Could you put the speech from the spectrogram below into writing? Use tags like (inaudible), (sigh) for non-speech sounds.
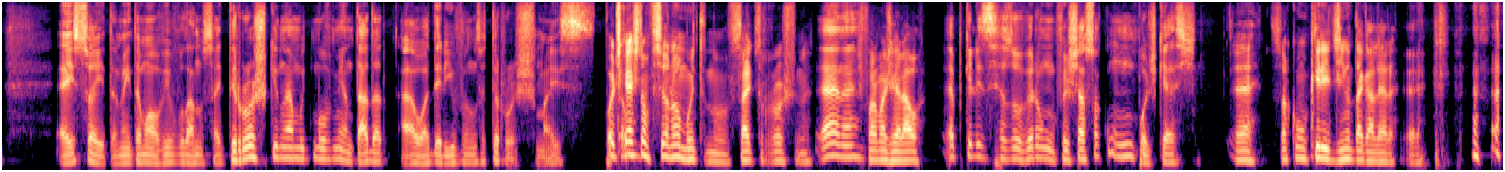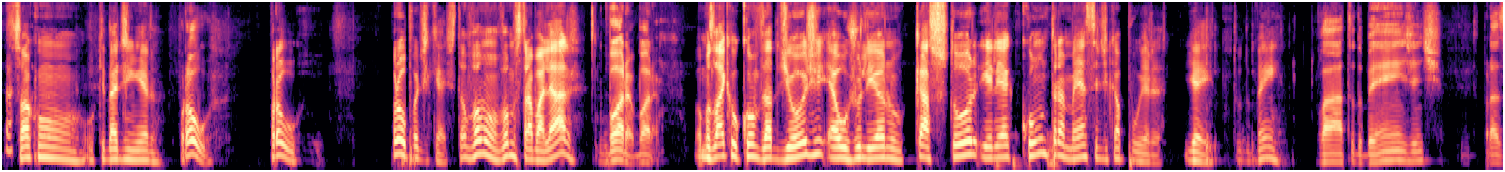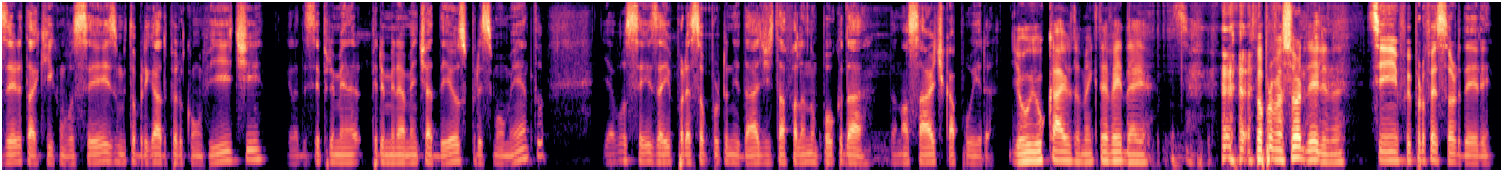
É isso aí, também estamos ao vivo lá no site roxo, que não é muito movimentado a, a, a deriva no site roxo, mas... O podcast não funcionou muito no site roxo, né? É, né? De forma geral. É porque eles resolveram fechar só com um podcast. É, só com o queridinho da galera. É. (laughs) só com o que dá dinheiro. Pro? Pro. Pro podcast. Então vamos, vamos trabalhar? Bora, bora. Vamos lá que o convidado de hoje é o Juliano Castor e ele é contramestre de capoeira. E aí, tudo bem? Olá, tudo bem, gente? Prazer estar aqui com vocês. Muito obrigado pelo convite. Agradecer primeir- primeiramente a Deus por esse momento e a vocês aí por essa oportunidade de estar falando um pouco da, da nossa arte capoeira. E o, e o Caio também, que teve a ideia. (laughs) Foi professor dele, né? Sim, fui professor dele.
